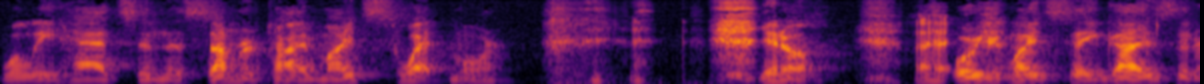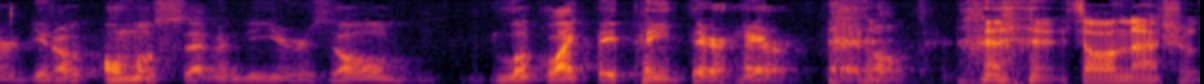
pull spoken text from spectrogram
woolly hats in the summertime might sweat more you know, or you might say guys that are, you know, almost 70 years old look like they paint their hair, but I don't. it's all natural.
